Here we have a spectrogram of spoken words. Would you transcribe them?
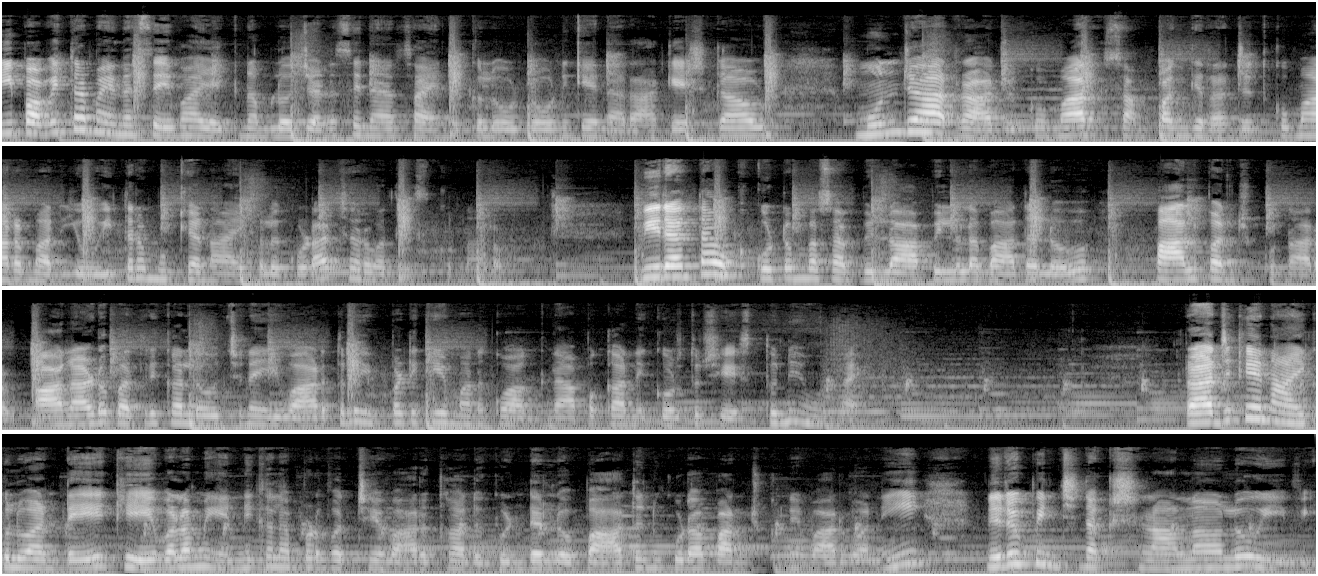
ఈ పవిత్రమైన సేవా యజ్ఞంలో జనసేన సైనికులు టోనికేన రాకేష్ గౌడ్ ముంజా రాజకుమార్ సంపంగి రంజిత్ కుమార్ మరియు ఇతర ముఖ్య నాయకులు కూడా చొరవ తీసుకున్నారు. వీరంతా ఒక కుటుంబ సభ్యులు ఆ పిల్లల బాధలో పాలు పంచుకున్నారు ఆనాడు పత్రికల్లో వచ్చిన ఈ వార్తలు ఇప్పటికీ మనకు ఆ జ్ఞాపకాన్ని గుర్తు చేస్తూనే ఉన్నాయి. రాజకీయ నాయకులు అంటే కేవలం ఎన్నికలప్పుడు వచ్చేవారు కాదు గుండెల్లో బాధను కూడా పంచుకునేవారు అని నిరూపించిన క్షణాలు ఇవి.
